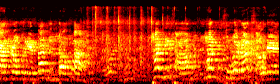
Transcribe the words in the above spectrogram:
การโรงเรียนบ้านหนึ่งตองค่ะ ท่านที่สามท่านสุภรัตน์เสาแดง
